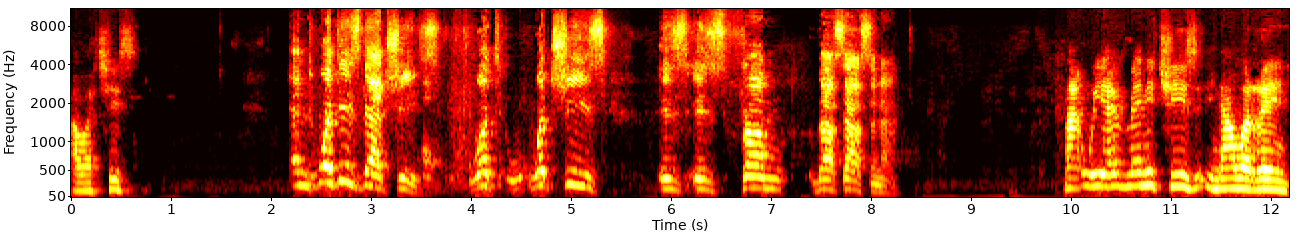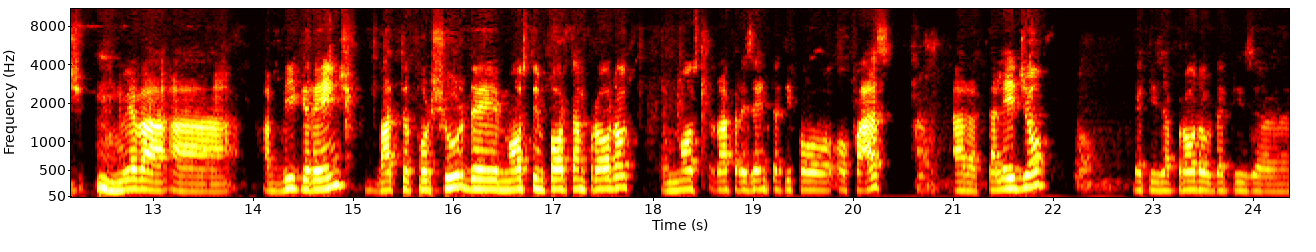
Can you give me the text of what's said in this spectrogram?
our cheese. And what is that cheese? What what cheese is is from Valsassina? Uh, we have many cheese in our range. we have a, a, a big range, but for sure the most important product and most representative of, of us are Taleggio, that is a product that is uh,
